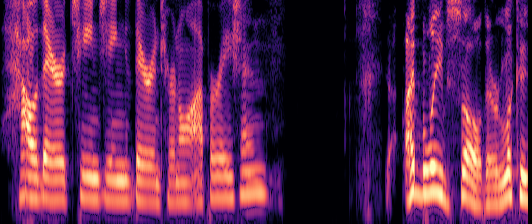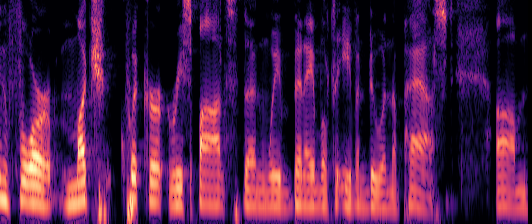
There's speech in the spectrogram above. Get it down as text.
how they're changing their internal operations? I believe so. They're looking for much quicker response than we've been able to even do in the past. Um,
